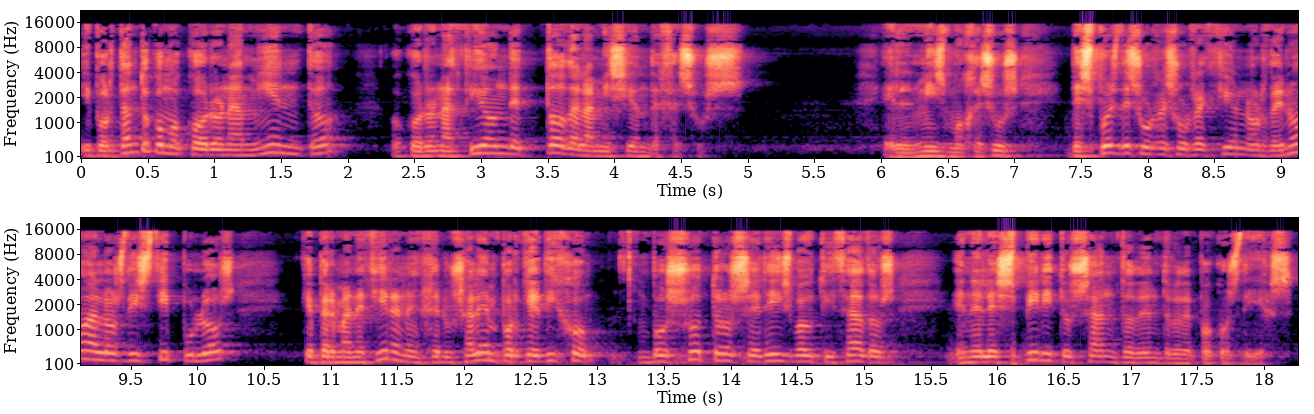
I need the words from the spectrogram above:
y por tanto como coronamiento o coronación de toda la misión de Jesús. El mismo Jesús, después de su resurrección, ordenó a los discípulos que permanecieran en Jerusalén, porque dijo, vosotros seréis bautizados en el Espíritu Santo dentro de pocos días.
